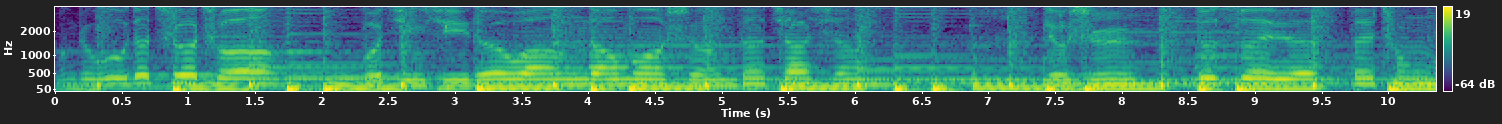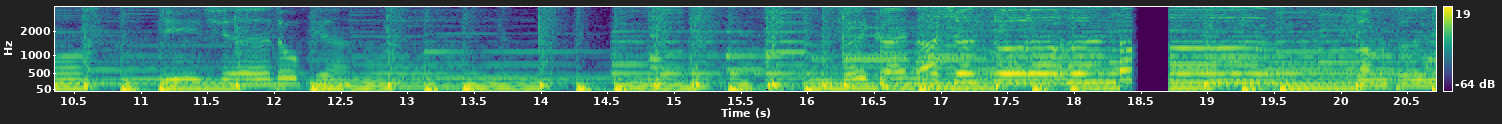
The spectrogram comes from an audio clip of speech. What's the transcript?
蒙着雾的车窗，我清晰地望到陌生的家乡，流逝。的岁月被冲没，一切都变了。推开那扇锁了很多门，房子里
